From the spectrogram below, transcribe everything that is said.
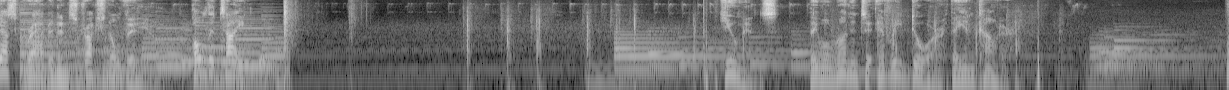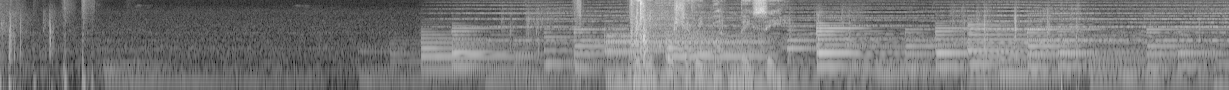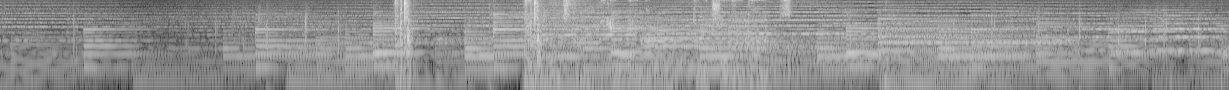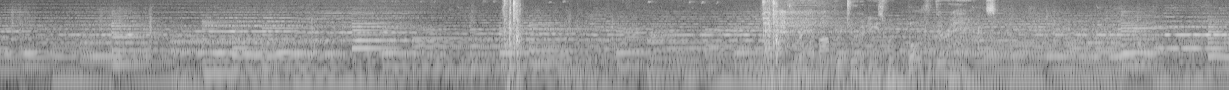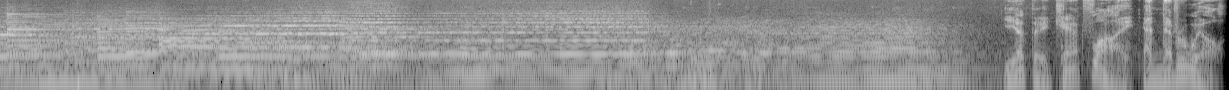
just grabbed an instructional video. Hold it tight. Humans. They will run into every door they encounter. Can't fly and never will.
